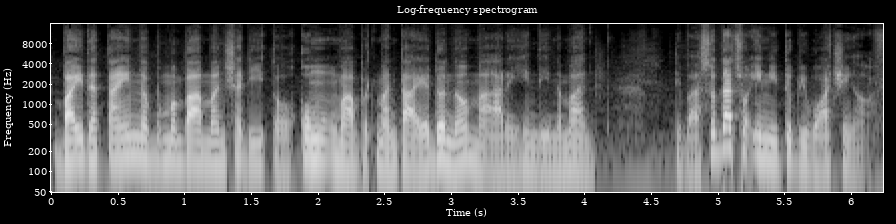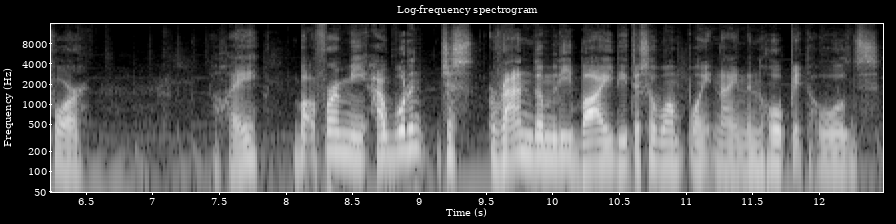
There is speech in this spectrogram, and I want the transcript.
by the time na bumaba man siya dito, kung umabot man tayo doon, no, maaring hindi naman. 'Di ba? So that's what you need to be watching out for. Okay? But for me, I wouldn't just randomly buy dito sa 1.9 and hope it holds.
